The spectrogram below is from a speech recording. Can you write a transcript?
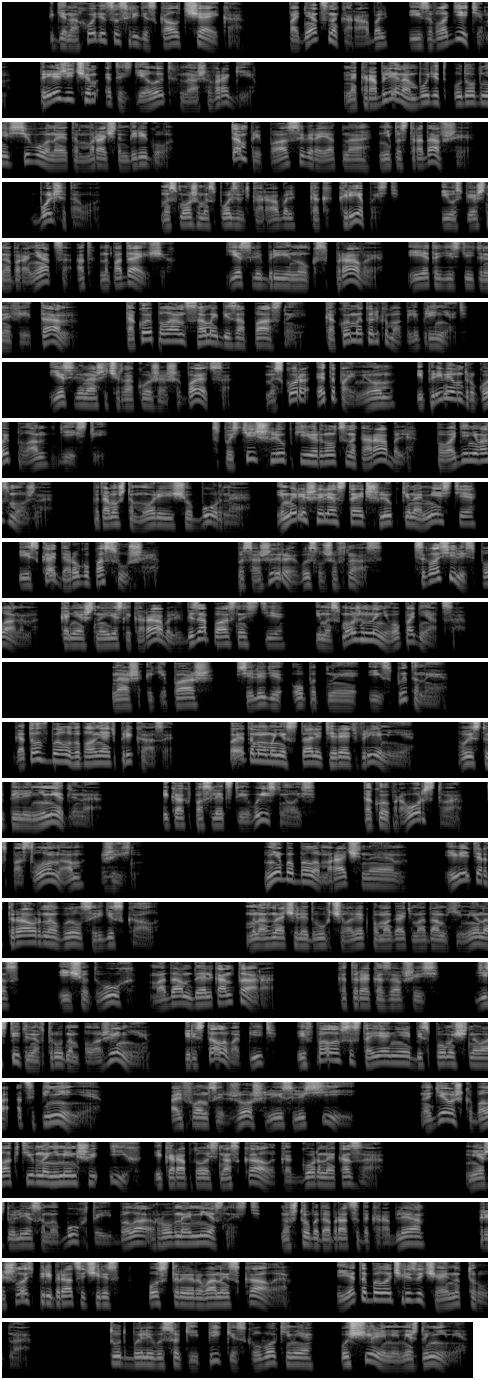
где находится среди скал Чайка, подняться на корабль и завладеть им, прежде чем это сделают наши враги. На корабле нам будет удобнее всего на этом мрачном берегу. Там припасы, вероятно, не пострадавшие. Больше того, мы сможем использовать корабль как крепость и успешно обороняться от нападающих. Если Бриенукс правы, и это действительно Фейтан, такой план самый безопасный, какой мы только могли принять. Если наши чернокожие ошибаются, мы скоро это поймем и примем другой план действий. Спустить шлюпки и вернуться на корабль по воде невозможно, потому что море еще бурное, и мы решили оставить шлюпки на месте и искать дорогу по суше. Пассажиры, выслушав нас, согласились с планом, конечно, если корабль в безопасности и мы сможем на него подняться. Наш экипаж, все люди опытные и испытанные, готов был выполнять приказы, поэтому мы не стали терять времени, выступили немедленно, и, как впоследствии выяснилось, такое проворство спасло нам жизнь. Небо было мрачное, и ветер траурно выл среди скал. Мы назначили двух человек помогать мадам Хименес и еще двух мадам де Алькантара, которая, оказавшись действительно в трудном положении, перестала вопить и впала в состояние беспомощного оцепенения. Альфонс и Джо шли с Люсией, но девушка была активна не меньше их и карабкалась на скалы, как горная коза. Между лесом и бухтой была ровная местность, но чтобы добраться до корабля, пришлось перебираться через острые рваные скалы, и это было чрезвычайно трудно. Тут были высокие пики с глубокими ущельями между ними.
